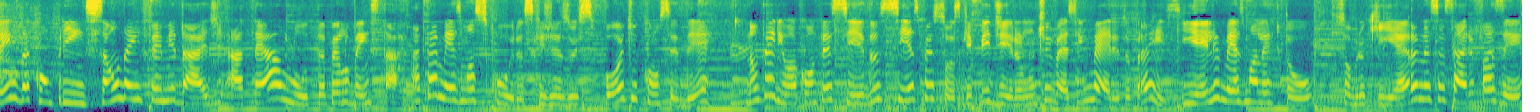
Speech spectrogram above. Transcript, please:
desde a compreensão da enfermidade até a luta pelo bem-estar. Até mesmo as curas que Jesus pôde conceder não teriam acontecido se as pessoas que pediram não tivessem mérito para isso. E ele mesmo alertou sobre o que era necessário fazer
